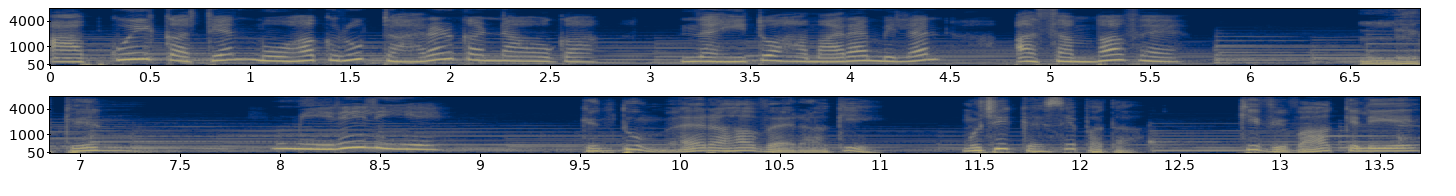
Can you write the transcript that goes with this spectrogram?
आपको एक अत्यंत मोहक रूप धारण करना होगा नहीं तो हमारा मिलन असंभव है। लेकिन मेरे लिए। किंतु मैं रहा वैरागी। मुझे कैसे पता कि विवाह के लिए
